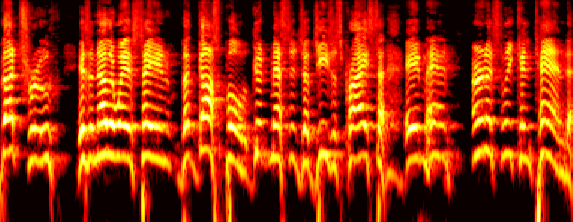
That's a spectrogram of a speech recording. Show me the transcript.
the truth, is another way of saying the gospel, good message of Jesus Christ. Amen. Earnestly contend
